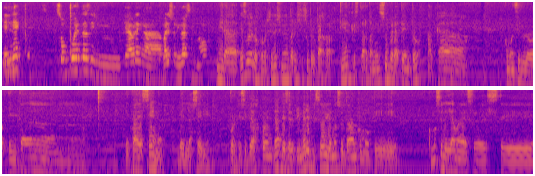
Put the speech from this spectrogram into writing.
el Nexus son puertas que abren a varios universos, ¿no? Mira, eso de los comerciales sí me parece súper paja. Tienes que estar también súper atento a cada, ¿cómo decirlo? En cada, en cada escena de la serie. Porque si te das cuenta, desde el primer episodio ya nos soltaban como que... ¿Cómo se le llama eso? Este...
